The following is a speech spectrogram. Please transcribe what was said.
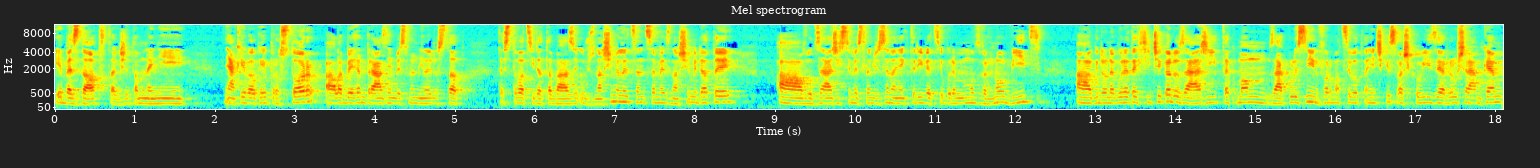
je bez dat, takže tam není nějaký velký prostor, ale během prázdnin bychom měli dostat testovací databázi už s našimi licencemi, s našimi daty a od září si myslím, že se na některé věci budeme moct vrhnout víc. A kdo nebudete chtít čekat do září, tak mám zákulisní informaci od Aničky Svaškový s Jardou Šrámkem,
